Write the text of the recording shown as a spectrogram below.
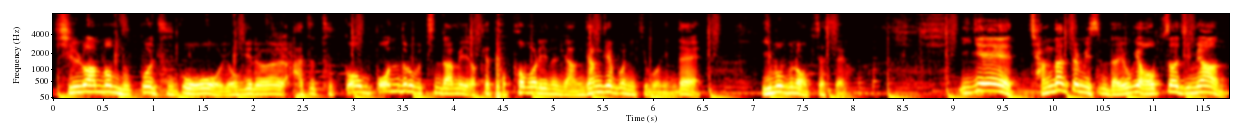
실로 한번 묶어주고 여기를 아주 두꺼운 본드로 붙인 다음에 이렇게 덮어버리는 양장제본이 기본인데 이 부분은 없앴어요. 이게 장단점이 있습니다. 이게 없어지면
